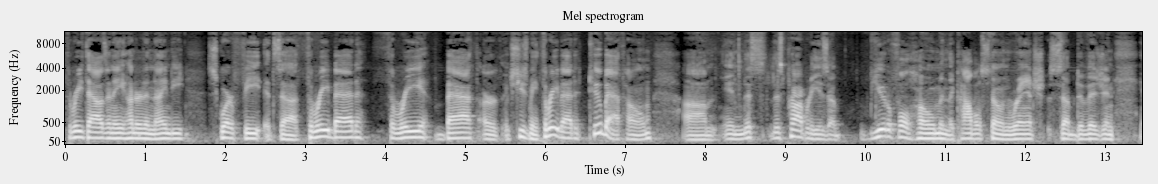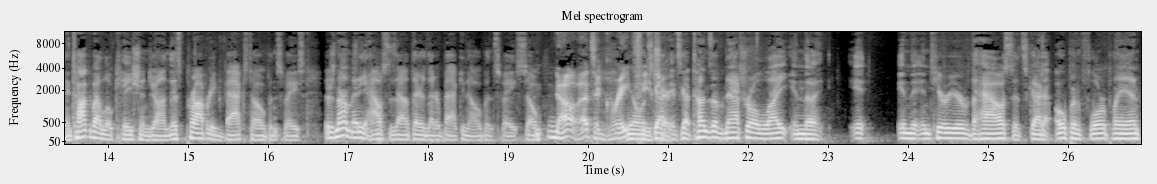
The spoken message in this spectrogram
three thousand eight hundred and ninety square feet. It's a three bed, three bath, or excuse me, three bed, two bath home. Um, and this this property is a beautiful home in the Cobblestone Ranch subdivision. And talk about location, John. This property backs to open space. There's not many houses out there that are backing to open space. So No, that's a great you know, it's feature. got it's got tons of natural light in the it in the interior of the house. It's got an open floor plan.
